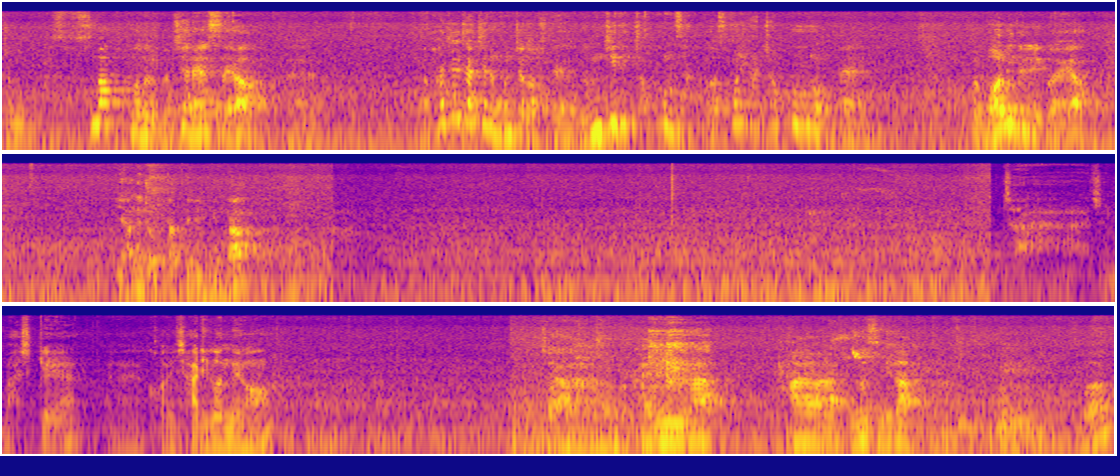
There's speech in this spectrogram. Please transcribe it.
좀 스마트폰을 교체를 했어요. 네. 화질 자체는 문제가 없을 텐데 음질이 조금 사- 어, 소리가 조금 네. 또 멀리 들릴 거예요. 양해 좀 부탁드립니다. 자, 지금 맛있게 네, 거의 잘 익었네요. 자, 갈비가 다 익었습니다. 한번.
